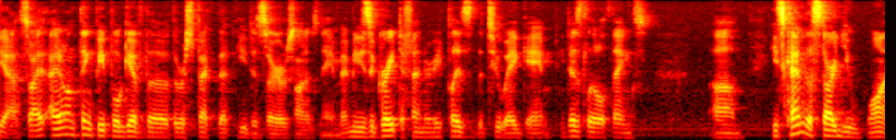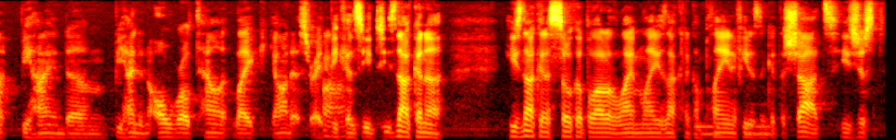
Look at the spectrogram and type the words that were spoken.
Yeah, so I, I don't think people give the the respect that he deserves on his name. I mean, he's a great defender. He plays the two way game. He does little things. Um, he's kind of the star you want behind um, behind an all world talent like Giannis, right? Uh-huh. Because he, he's not gonna he's not gonna soak up a lot of the limelight. He's not gonna complain if he doesn't get the shots. He's just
